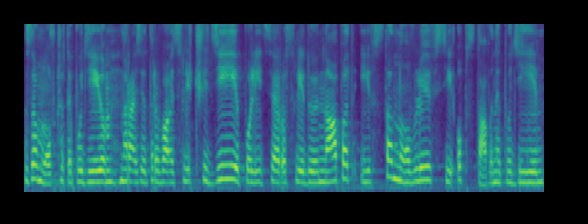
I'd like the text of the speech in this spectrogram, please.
замовчати подію. Наразі тривають слідчі дії. Поліція розслідує напад і встановлює всі обставини події.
